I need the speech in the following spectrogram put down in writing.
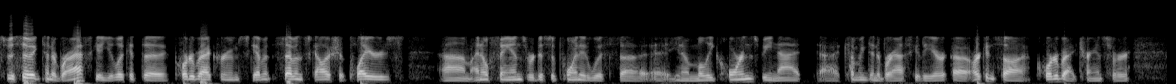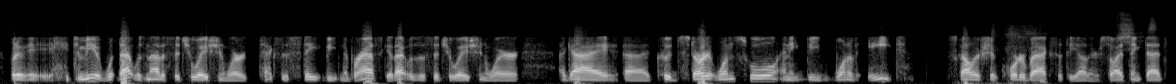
specific to Nebraska, you look at the quarterback room, seven scholarship players. Um, I know fans were disappointed with uh, you know Malik Hornsby not uh, coming to Nebraska, the uh, Arkansas quarterback transfer. But it, it, to me, it, that was not a situation where Texas State beat Nebraska. That was a situation where a guy uh, could start at one school and he'd be one of eight scholarship quarterbacks at the other. So I think that's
